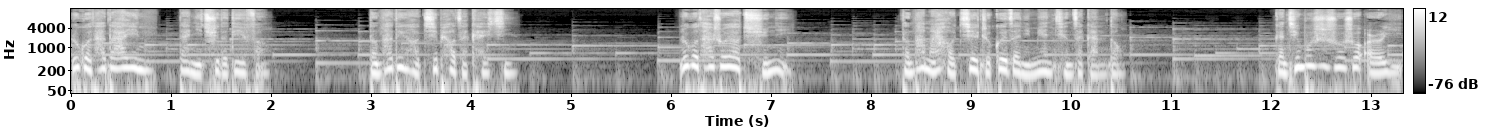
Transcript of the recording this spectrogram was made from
如果他答应带你去的地方，等他订好机票再开心；如果他说要娶你，等他买好戒指跪在你面前再感动。感情不是说说而已，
